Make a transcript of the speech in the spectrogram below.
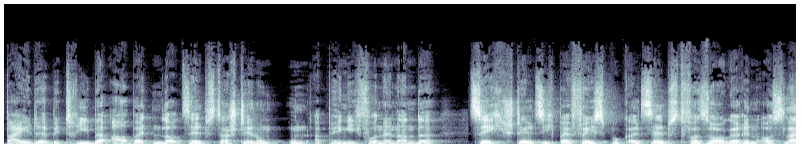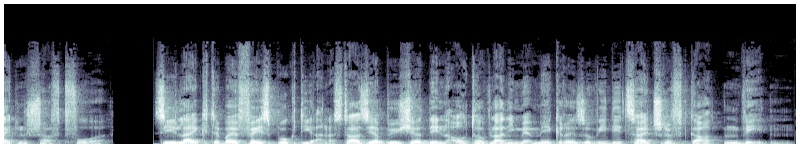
Beide Betriebe arbeiten laut Selbstdarstellung unabhängig voneinander. Zech stellt sich bei Facebook als Selbstversorgerin aus Leidenschaft vor. Sie likte bei Facebook die Anastasia-Bücher, den Autor Wladimir Megre sowie die Zeitschrift Garten Weden.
